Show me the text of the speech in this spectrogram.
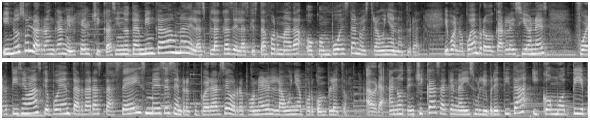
y no solo arrancan el gel, chicas, sino también cada una de las placas de las que está formada o compuesta nuestra uña natural. Y bueno, pueden provocar lesiones fuertísimas que pueden tardar hasta 6 meses en recuperarse o reponer la uña por completo. Ahora, anoten chicas, saquen ahí su libretita y como tip,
